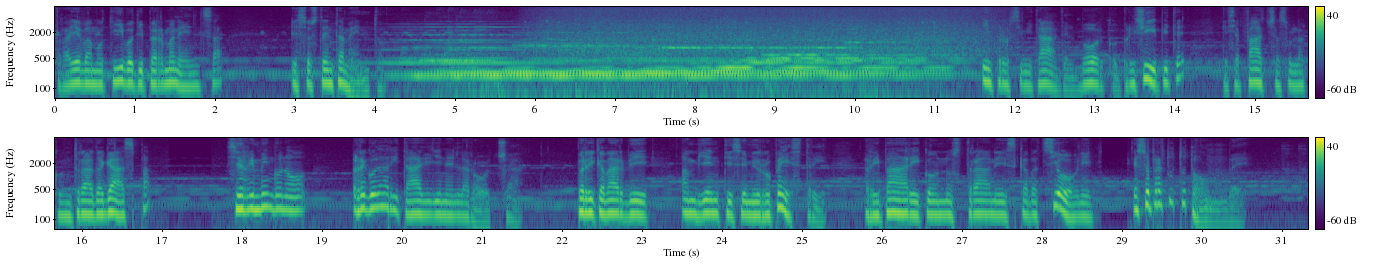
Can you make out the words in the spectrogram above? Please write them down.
traeva motivo di permanenza e sostentamento. In prossimità del borgo Precipite, che si affaccia sulla contrada Gaspa, si rinvengono regolari tagli nella roccia per ricavarvi ambienti semirupestri, ripari con strane escavazioni e soprattutto tombe,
